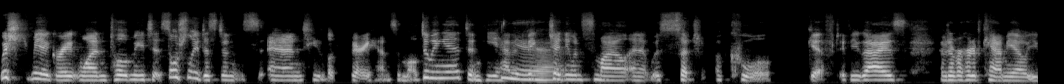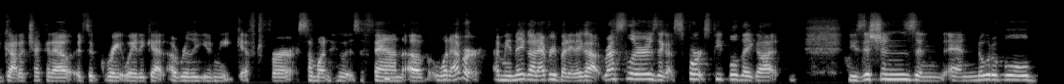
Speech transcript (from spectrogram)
wished me a great one, told me to socially distance, and he looked very handsome while doing it. And he had a big, genuine smile, and it was such a cool gift. If you guys have never heard of Cameo, you got to check it out. It's a great way to get a really unique gift for someone who is a fan of whatever. I mean, they got everybody. They got wrestlers, they got sports people, they got musicians and and notable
